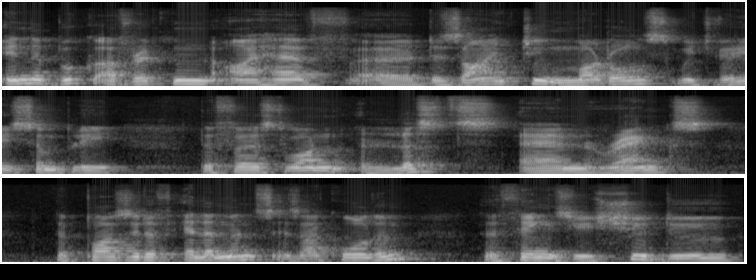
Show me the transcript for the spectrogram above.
In the book I've written, I have uh, designed two models, which very simply, the first one lists and ranks the positive elements, as I call them, the things you should do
